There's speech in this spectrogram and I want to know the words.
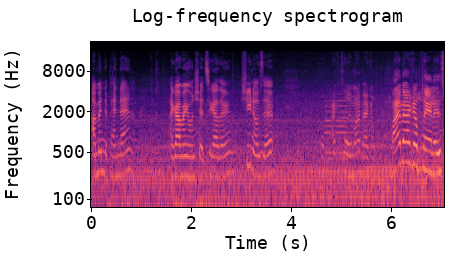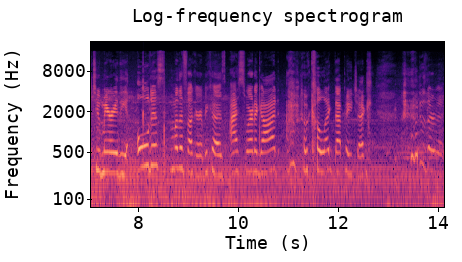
I'm independent. I got my own shit together. She knows it. I can tell you my backup. My backup plan is to marry the oldest motherfucker because I swear to God, I'm gonna collect that paycheck. I deserve it.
